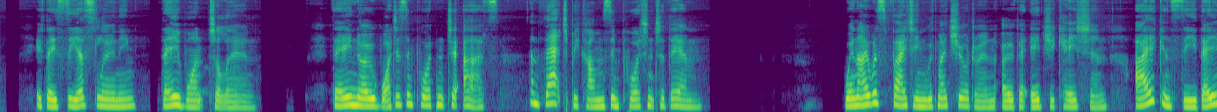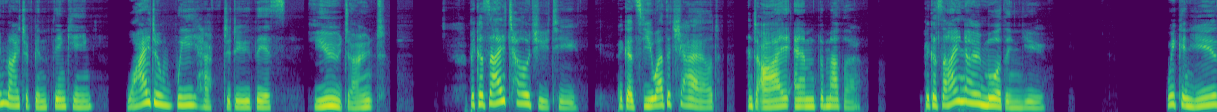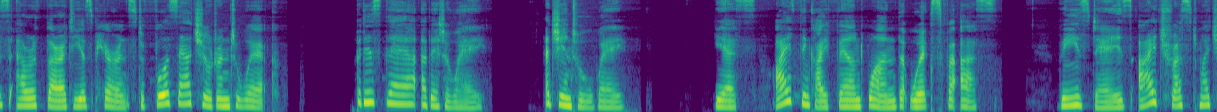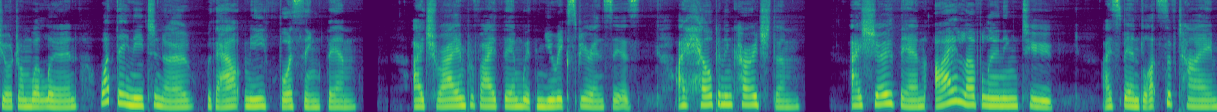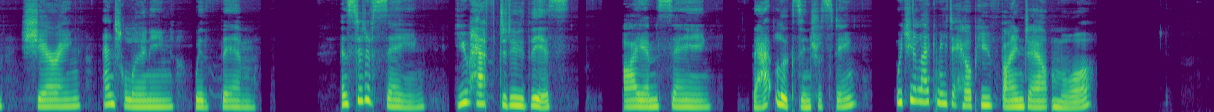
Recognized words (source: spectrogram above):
If they see us learning, they want to learn. They know what is important to us, and that becomes important to them. When I was fighting with my children over education, I can see they might have been thinking, why do we have to do this? You don't. Because I told you to. Because you are the child and I am the mother. Because I know more than you. We can use our authority as parents to force our children to work. But is there a better way? A gentle way? Yes, I think I found one that works for us. These days, I trust my children will learn what they need to know without me forcing them. I try and provide them with new experiences. I help and encourage them. I show them I love learning too. I spend lots of time sharing and learning with them. Instead of saying, you have to do this, I am saying, that looks interesting. Would you like me to help you find out more?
